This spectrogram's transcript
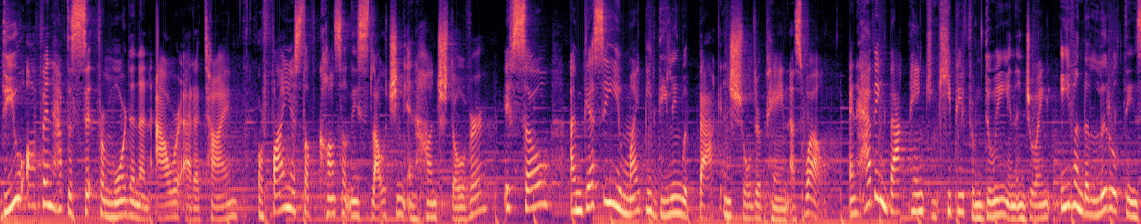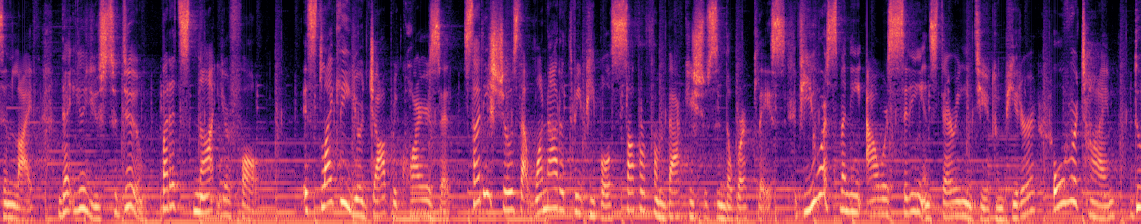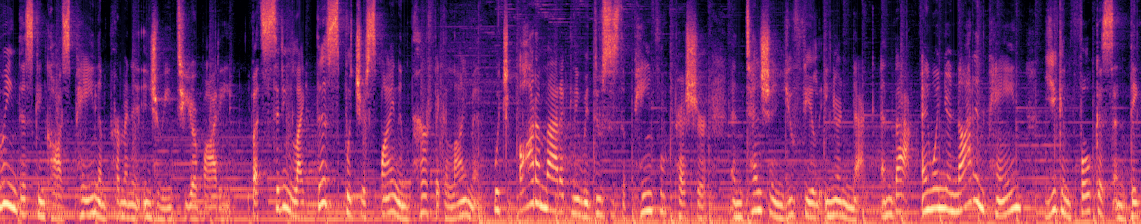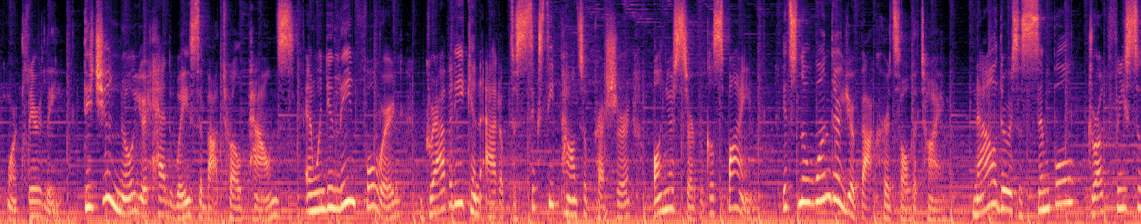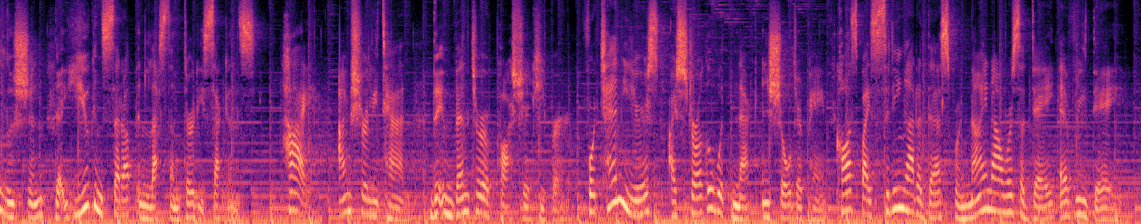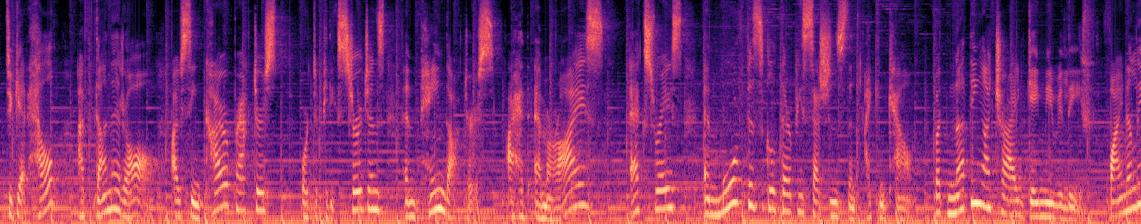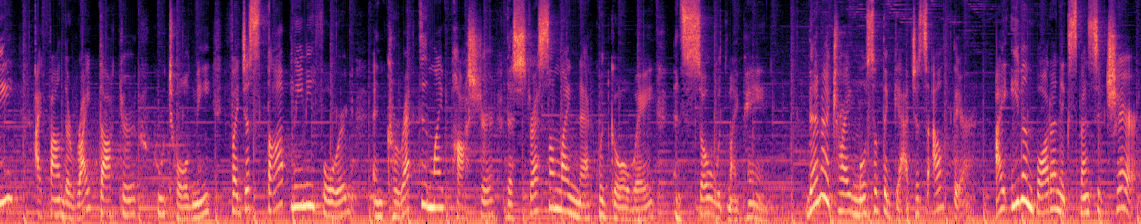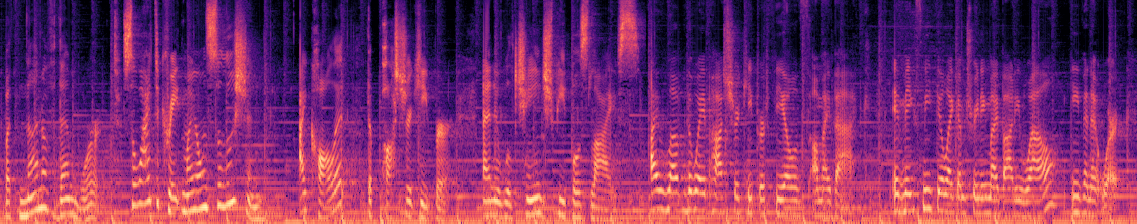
Do you often have to sit for more than an hour at a time or find yourself constantly slouching and hunched over? If so, I'm guessing you might be dealing with back and shoulder pain as well. And having back pain can keep you from doing and enjoying even the little things in life that you used to do. But it's not your fault. It's likely your job requires it. Study shows that one out of three people suffer from back issues in the workplace. If you are spending hours sitting and staring into your computer, over time, doing this can cause pain and permanent injury to your body. But sitting like this puts your spine in perfect alignment, which automatically reduces the painful pressure and tension you feel in your neck and back. And when you're not in pain, you can focus and think more clearly. Did you know your head weighs about 12 pounds? And when you lean forward, gravity can add up to 60 pounds of pressure on your cervical spine. It's no wonder your back hurts all the time. Now there is a simple, drug-free solution that you can set up in less than 30 seconds. Hi, I'm Shirley Tan, the inventor of Posture Keeper. For 10 years, I struggled with neck and shoulder pain caused by sitting at a desk for 9 hours a day every day. To get help, I've done it all. I've seen chiropractors, orthopedic surgeons, and pain doctors. I had MRIs, x-rays, and more physical therapy sessions than I can count. But nothing I tried gave me relief. Finally, I found the right doctor who told me if I just stopped leaning forward and corrected my posture, the stress on my neck would go away and so would my pain. Then I tried most of the gadgets out there. I even bought an expensive chair, but none of them worked. So I had to create my own solution. I call it the Posture Keeper, and it will change people's lives. I love the way Posture Keeper feels on my back. It makes me feel like I'm treating my body well, even at work.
